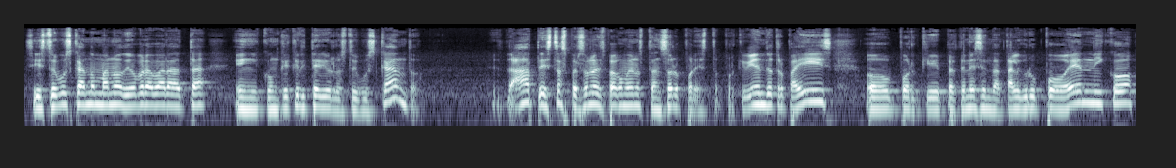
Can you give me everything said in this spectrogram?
Si estoy buscando mano de obra barata, ¿en con qué criterio lo estoy buscando? Ah, estas personas les pago menos tan solo por esto, porque vienen de otro país, o porque pertenecen a tal grupo étnico,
